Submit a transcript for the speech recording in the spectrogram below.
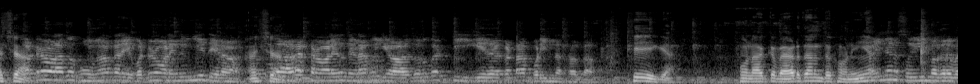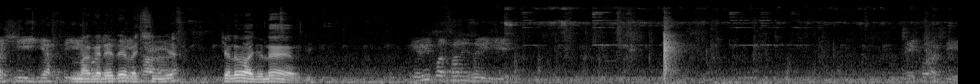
ਅੱਛਾ। ਵੱਢਣ ਵਾਲਾ ਕੋਈ ਫੋਨ ਨਾ ਕਰੇ ਵੱਢਣ ਵਾਲੇ ਨੂੰ ਹੀ ਦੇਣਾ। ਅੱਛਾ। ਉਹਦਾ ਰੱਖਣ ਵਾਲੇ ਨੂੰ ਦੇਣਾ ਕੋਈ ਯਾਦ ਕਰੂਗਾ ਟੀਕੇ ਦਾ ਕੱਟਾ ਬੜੀ ਨਸਲ ਦਾ। ਠੀਕ ਆ। ਹੁਣ ਆ ਕਵੈੜ ਤੁਹਾਨੂੰ ਦਿਖਾਉਣੀ ਆ। ਇਹਨਾਂ ਨੂੰ ਸੂਈ ਮਗਰ ਵੱਛੀ ਜਸਤੀ ਮਗਰ ਇਹਦੇ ਵੱਛੀ ਆ। ਚਲੋ ਆਜੋ ਲੈ ਆਓ ਜੀ। ਇਹ ਵੀ ਪਰਸੋਂ ਦੀ ਸੂਈ ਜੀ। ਦੇਖੋ ਵੱਛੀ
